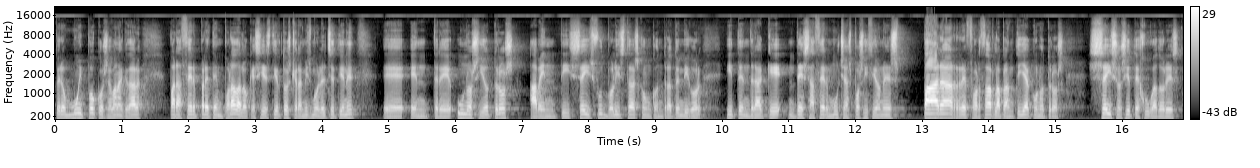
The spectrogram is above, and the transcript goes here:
pero muy pocos se van a quedar para hacer pretemporada. Lo que sí es cierto es que ahora mismo el Elche tiene eh, entre unos y otros a 26 futbolistas con contrato en vigor y tendrá que deshacer muchas posiciones para reforzar la plantilla con otros 6 o 7 jugadores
